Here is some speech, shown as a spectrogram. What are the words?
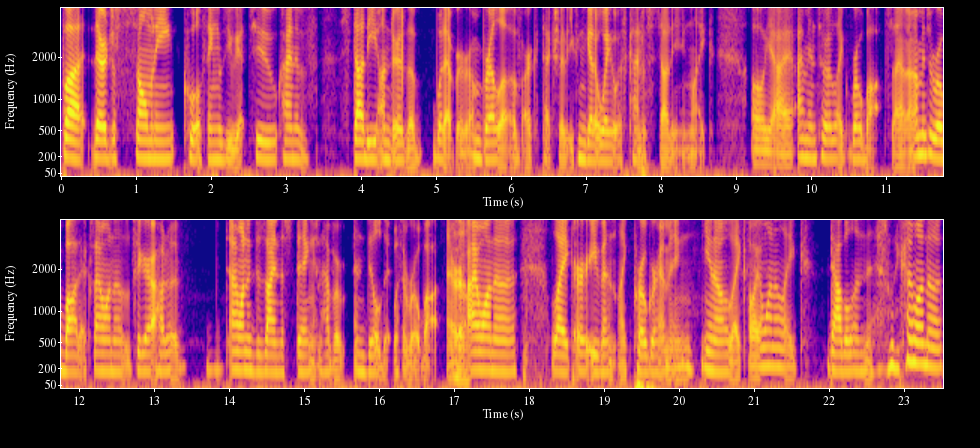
But there are just so many cool things you get to kind of study under the whatever umbrella of architecture that you can get away with kind of studying like oh yeah I, i'm into like robots. I, i'm into robotics. I want to figure out how to i want to design this thing and have a and build it with a robot. Or Yeah. i want to like or even like programming you know like oh i want to like dabble in this. Like i want to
